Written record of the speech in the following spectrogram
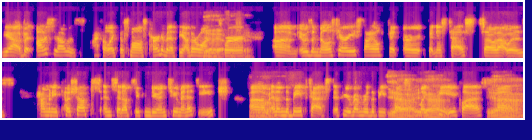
yeah but honestly that was i felt like the smallest part of it the other ones yeah, yeah, were sure. um, it was a military style fit or fitness test. So that was how many push-ups and sit-ups you can do in two minutes each. Um, and then the beep test, if you remember the beep test from like. PE class. um, Yeah.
